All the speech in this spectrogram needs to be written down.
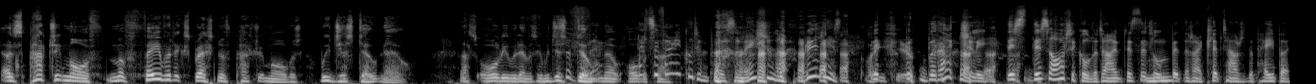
as Patrick Moore, my favourite expression of Patrick Moore was, "We just don't know." That's all he would ever say. We just don't ve- know all the That's the a very good impersonation. That really is. Thank you. But, but actually, this this article that I this little Mm-hmm. bit that I clipped out of the paper,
